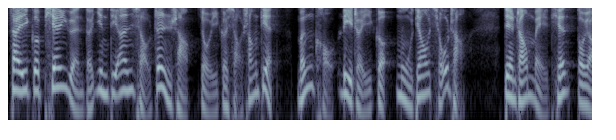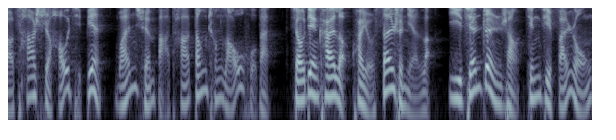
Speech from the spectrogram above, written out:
在一个偏远的印第安小镇上，有一个小商店，门口立着一个木雕酋长。店长每天都要擦拭好几遍，完全把他当成老伙伴。小店开了快有三十年了，以前镇上经济繁荣，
